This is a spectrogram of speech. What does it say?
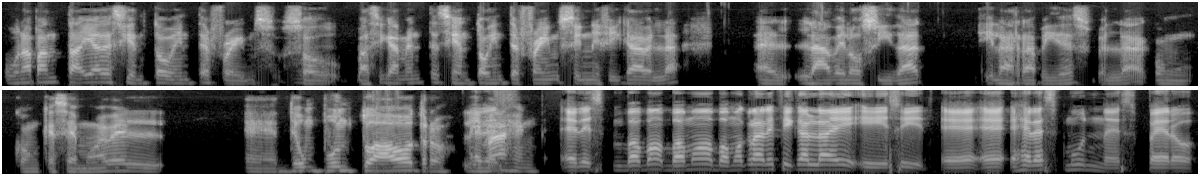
una pantalla de 120 frames. So, básicamente 120 frames significa, ¿verdad? La velocidad y la rapidez, ¿verdad? Con, con que se mueve el, eh, de un punto a otro la imagen. vamos, vamos, vamos a clarificarlo ahí y sí, eh, eh, es el smoothness, pero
